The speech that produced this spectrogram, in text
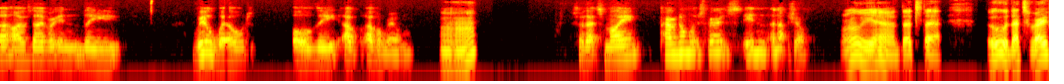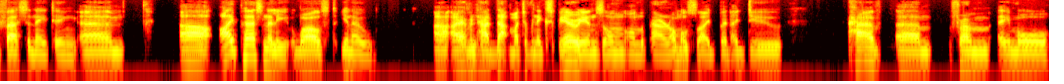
I was neither in the real world or the other realm. Mm-hmm. So that's my paranormal experience in a nutshell. Oh yeah, that's that. Oh, that's very fascinating. Um, uh, I personally, whilst you know, uh, I haven't had that much of an experience on on the paranormal side, but I do have um, from a more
